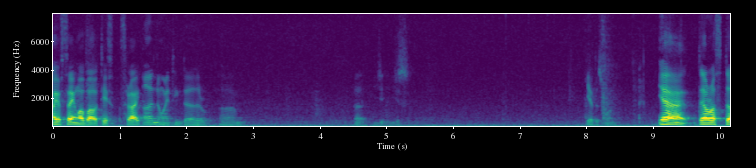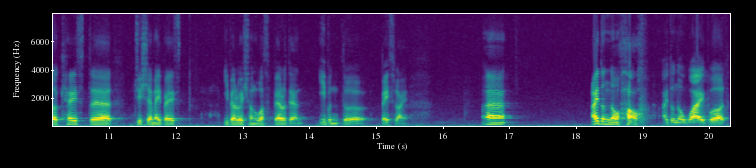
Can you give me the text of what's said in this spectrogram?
Are you saying about this slide? Uh, no, I think the other, um, uh, just, yeah, this one. Yeah, there was the case that GCMA-based evaluation was better than even the baseline. Uh, I don't know how, I don't know why, but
